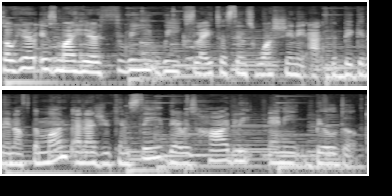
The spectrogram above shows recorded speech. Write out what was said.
So here is my hair three weeks later since washing it at the beginning of the month and as you can see there is hardly any buildup.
